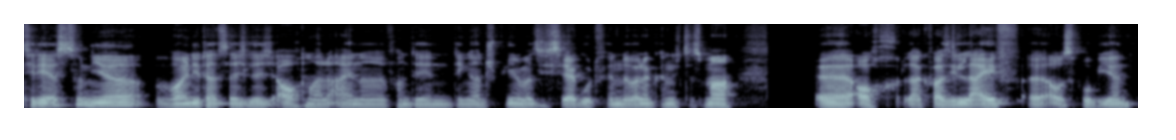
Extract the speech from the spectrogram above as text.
TDS-Turnier, wollen die tatsächlich auch mal eine von den Dingern spielen, was ich sehr gut finde, weil dann kann ich das mal äh, auch quasi live äh, ausprobieren.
